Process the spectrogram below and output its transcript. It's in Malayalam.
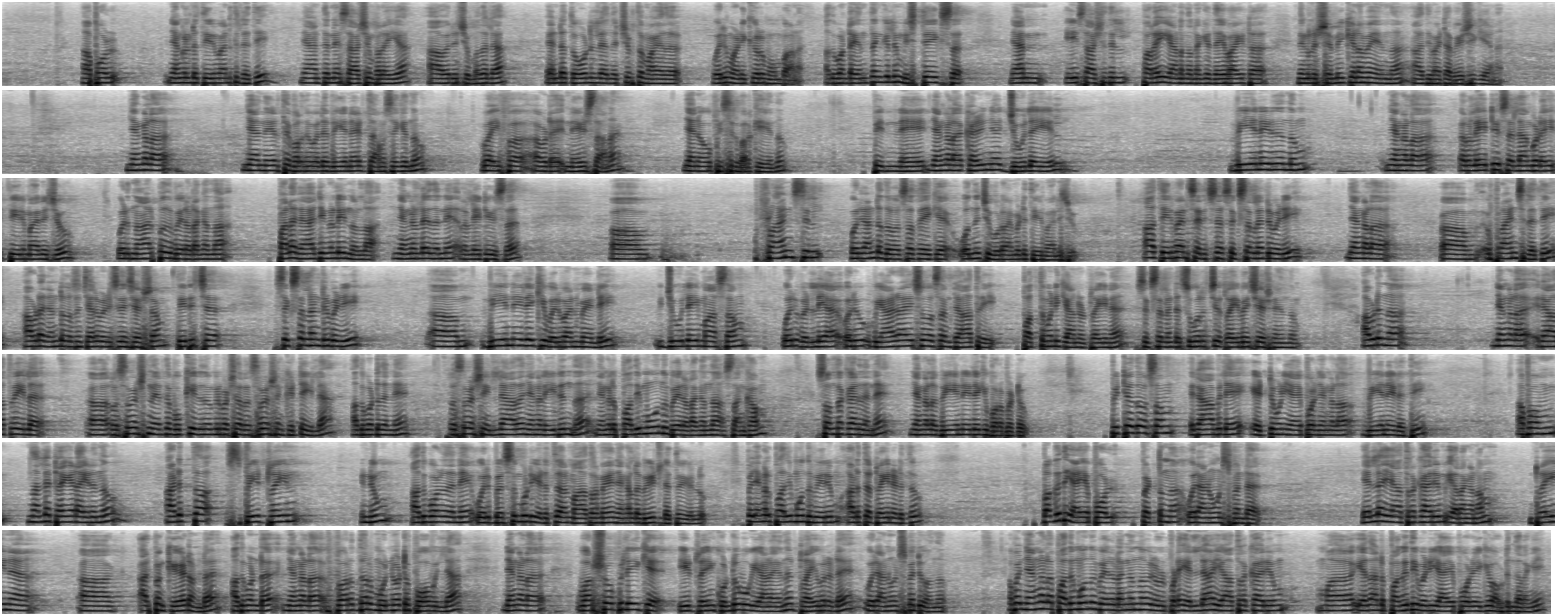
അപ്പോൾ ഞങ്ങളുടെ തീരുമാനത്തിലെത്തി. ഞാൻ തന്നെ സാക്ഷ്യം പറയുക ആ ഒരു ചുമതല എന്റെ തോളിൽ നിക്ഷിപ്തമായത് ഒരു മണിക്കൂർ മുമ്പാണ്. അതുകൊണ്ട് എന്തെങ്കിലും മിസ്റ്റേക്സ് ഞാൻ ഈ സാക്ഷ്യത്തിൽ പറയുകയാണെന്നുണ്ടെങ്കിൽ ദയവായിട്ട് നിങ്ങൾ ക്ഷമിക്കണമേ എന്ന് ആദ്യമായിട്ട് അപേക്ഷിക്കുകയാണ്. ഞങ്ങൾ ഞാൻ നേരത്തെ പറഞ്ഞ പോലെ വിയനയിൽ താമസിക്കുന്നു. വൈഫ് അവിടെ നേഴ്സാണ് ഞാൻ ഓഫീസിൽ വർക്ക് ചെയ്യുന്നു. പിന്നെ ഞങ്ങൾ കഴിഞ്ഞ ജൂലൈയിൽ വിയനയിൽ നിന്നും ഞങ്ങൾ റിലേറ്റീവ്സ് എല്ലാം കൂടെ തീരുമാനിച്ചു. ഒരു നാൽപ്പത് പേരടങ്ങുന്ന പല രാജ്യങ്ങളിൽ നിന്നുള്ള ഞങ്ങളുടെ തന്നെ റിലേറ്റീവ്സ് ഫ്രാൻസിൽ ഒരു രണ്ട് ദിവസത്തേക്ക് ഒന്നിച്ചു കൂടാൻ വേണ്ടി തീരുമാനിച്ചു. ആ തീരുമാനിച്ചനുസരിച്ച് സ്വിറ്റ്സർലൻഡ് വഴി ഞങ്ങൾ ഫ്രാൻസിലെത്തി. അവിടെ രണ്ട് ദിവസം ചിലവഴിച്ചതിന് ശേഷം തിരിച്ച് സ്വിറ്റ്സർലൻഡ് വഴി വിയന്നയിലേക്ക് വരുവാൻ വേണ്ടി ജൂലൈ മാസം ഒരു വെള്ളിയാ ഒരു വ്യാഴാഴ്ച ദിവസം രാത്രി പത്ത് മണിക്കാണ് ട്രെയിന് സ്വിറ്റ്സർലൻഡ് സൂറച്ച് റെയിൽവേ സ്റ്റേഷനിൽ നിന്നും. അവിടുന്ന് ഞങ്ങൾ രാത്രിയിൽ റിസർവേഷൻ നേരത്തെ ബുക്ക് ചെയ്തിരുന്നെങ്കിൽ പക്ഷേ റിസർവേഷൻ കിട്ടിയില്ല. അതുകൊണ്ട് തന്നെ റിസർവേഷൻ ഇല്ലാതെ ഞങ്ങൾ ഇരുന്ന് ഞങ്ങൾ പതിമൂന്ന് പേരടങ്ങുന്ന സംഘം സ്വന്തക്കാർ തന്നെ ഞങ്ങൾ വിയനയിലേക്ക് പുറപ്പെട്ടു. പിറ്റേ ദിവസം രാവിലെ എട്ട് മണിയായപ്പോൾ ഞങ്ങൾ വിയനയിലെത്തി അപ്പം നല്ല ടയേർഡായിരുന്നു. അടുത്ത സ്പീഡ് ട്രെയിനും അതുപോലെ തന്നെ ഒരു ബസ്സും കൂടി എടുത്താൽ മാത്രമേ ഞങ്ങളുടെ വീട്ടിലെത്തുകയുള്ളൂ. അപ്പോൾ ഞങ്ങൾ പതിമൂന്ന് പേരും അടുത്ത ട്രെയിൻ എടുത്തു. പകുതിയായപ്പോൾ പെട്ടെന്ന് ഒരു അനൗൺസ്മെന്റ് എല്ലാ യാത്രക്കാരും ഇറങ്ങണം. ട്രെയിന് അല്പം കേടുണ്ട്. അതുകൊണ്ട് ഞങ്ങൾ ഫർദർ മുന്നോട്ട് പോവില്ല. ഞങ്ങൾ വർക്ക്ഷോപ്പിലേക്ക് ഈ ട്രെയിൻ കൊണ്ടുപോവുകയാണ് എന്ന് ഡ്രൈവറുടെ ഒരു അനൗൺസ്മെന്റ് വന്നു. അപ്പോൾ ഞങ്ങൾ പതിമൂന്ന് പേരടങ്ങുന്നവരുൾപ്പെടെ എല്ലാ യാത്രക്കാരും ഏതാണ്ട് പകുതി വഴി ആയപ്പോഴേക്കും അവിടെ നിന്ന് ഇറങ്ങി.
